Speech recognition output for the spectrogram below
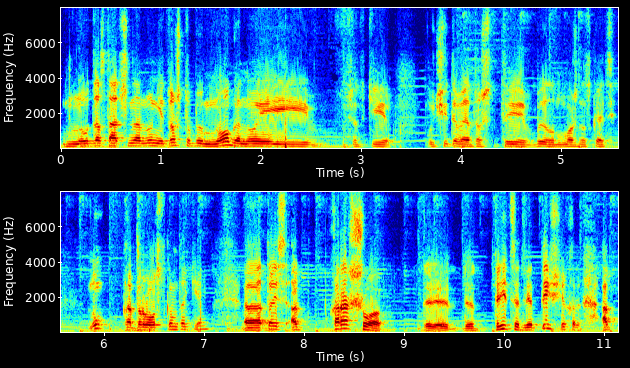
Ну, достаточно, ну, не то чтобы много, но и все-таки, учитывая то, что ты был, можно сказать, ну, подростком таким. Э, то есть, а, хорошо, э, э, 32 тысячи, а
